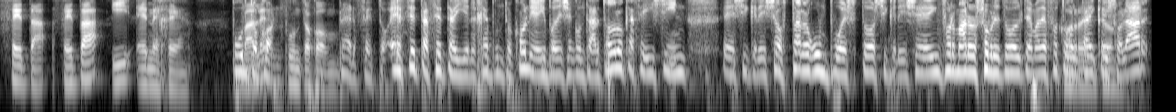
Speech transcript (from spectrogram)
E-Z-Z-I-N-G. Punto ¿vale? com. Punto com. Perfecto, ezzing.com y ahí podéis encontrar todo lo que hace Isin, eh, si queréis optar algún puesto, si queréis eh, informaros sobre todo el tema de fotovoltaica y solar,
